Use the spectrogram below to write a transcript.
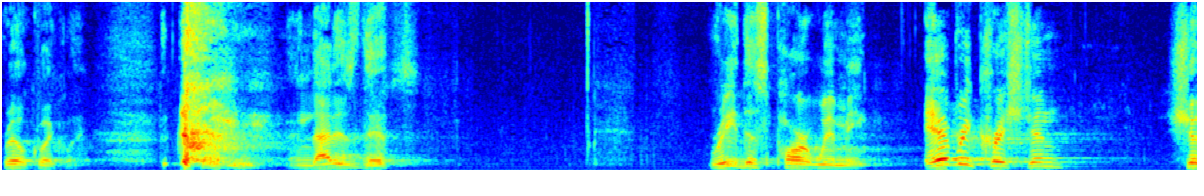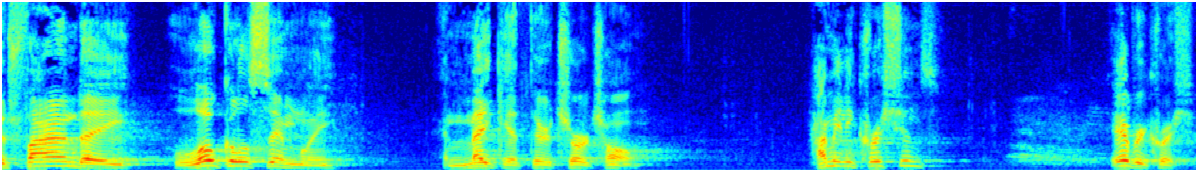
real quickly. and that is this. Read this part with me. Every Christian should find a local assembly and make it their church home. How many Christians? Every Christian.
